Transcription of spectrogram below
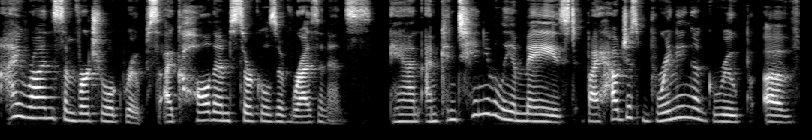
I run some virtual groups. I call them circles of resonance. And I'm continually amazed by how just bringing a group of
